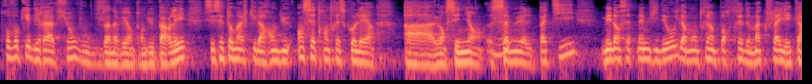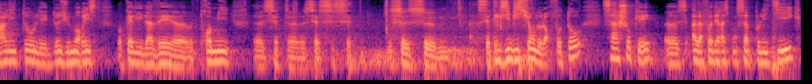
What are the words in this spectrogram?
provoqué des réactions. Vous, en avez entendu parler. C'est cet hommage qu'il a rendu en cette rentrée scolaire à l'enseignant mhm. Samuel Paty. Mais dans cette même vidéo, il a montré un portrait de McFly et Carlito, les deux humoristes auxquels il avait euh, promis euh, cette, euh, cette, cette exhibition de leurs photos, ça a choqué à la fois des responsables politiques.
